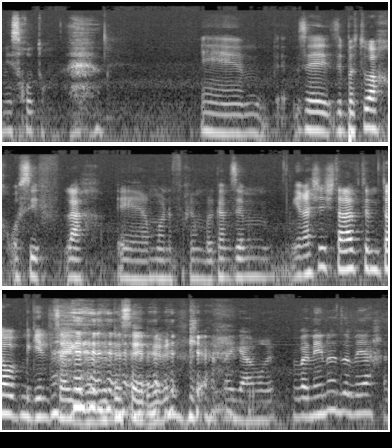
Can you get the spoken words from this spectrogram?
מזכותו. אה, זה, זה בטוח הוסיף לך המון הפכים, אבל גם זה נראה שהשתלבתם טוב מגיל צעיר, אז זה בסדר. כן, לגמרי. בנינו את זה ביחד.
